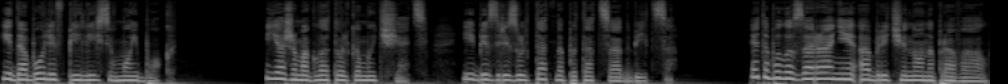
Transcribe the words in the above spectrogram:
и до боли впились в мой бок. Я же могла только мычать и безрезультатно пытаться отбиться. Это было заранее обречено на провал,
